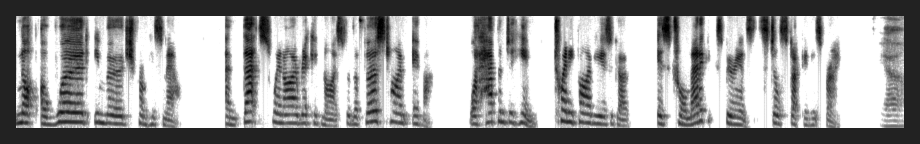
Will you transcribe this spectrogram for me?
Not a word emerged from his mouth. And that's when I recognized for the first time ever what happened to him 25 years ago is traumatic experience that's still stuck in his brain. Yeah.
